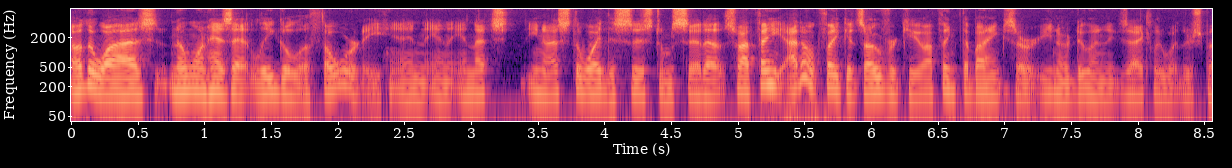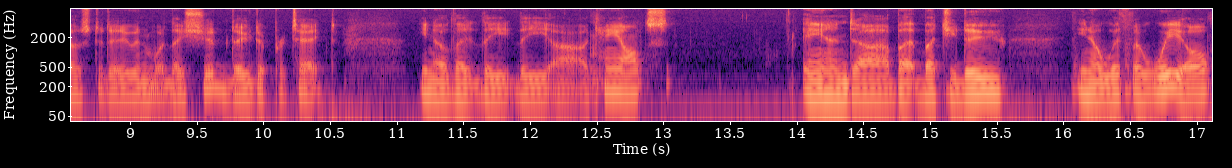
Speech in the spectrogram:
Otherwise, no one has that legal authority, and, and, and that's you know that's the way the system's set up. So I think I don't think it's overkill. I think the banks are you know doing exactly what they're supposed to do and what they should do to protect you know the the the uh, accounts. And uh, but but you do, you know, with a will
